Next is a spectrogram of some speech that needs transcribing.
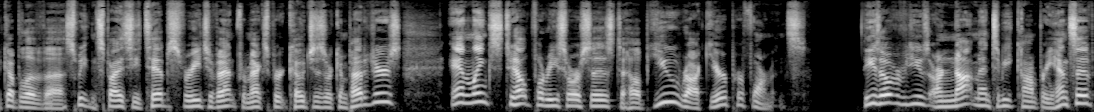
a couple of uh, sweet and spicy tips for each event from expert coaches or competitors, and links to helpful resources to help you rock your performance. These overviews are not meant to be comprehensive,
